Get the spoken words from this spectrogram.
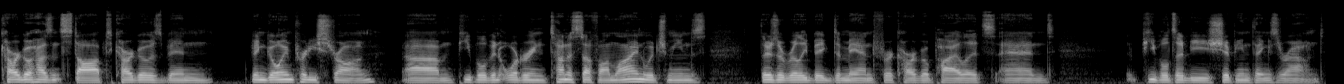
cargo hasn't stopped. Cargo has been been going pretty strong. Um, people have been ordering a ton of stuff online, which means there's a really big demand for cargo pilots and people to be shipping things around.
